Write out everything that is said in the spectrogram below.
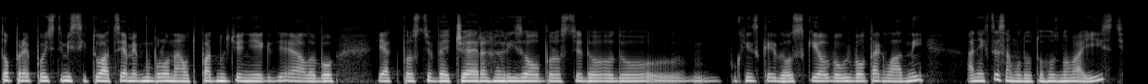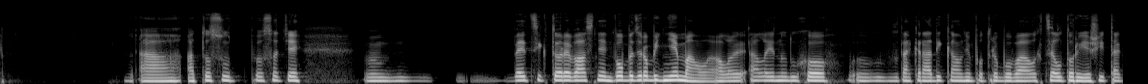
to prepojí s tými situáciami, jak mu bolo na odpadnutie niekde, alebo jak proste večer hryzol proste do, do kuchynskej dosky, alebo už bol tak hladný a nechce sa mu do toho znova ísť. A, a to sú v podstate um, veci, ktoré vlastne vôbec robiť nemal, ale, ale jednoducho uh, tak radikálne potreboval, chcel to riešiť tak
